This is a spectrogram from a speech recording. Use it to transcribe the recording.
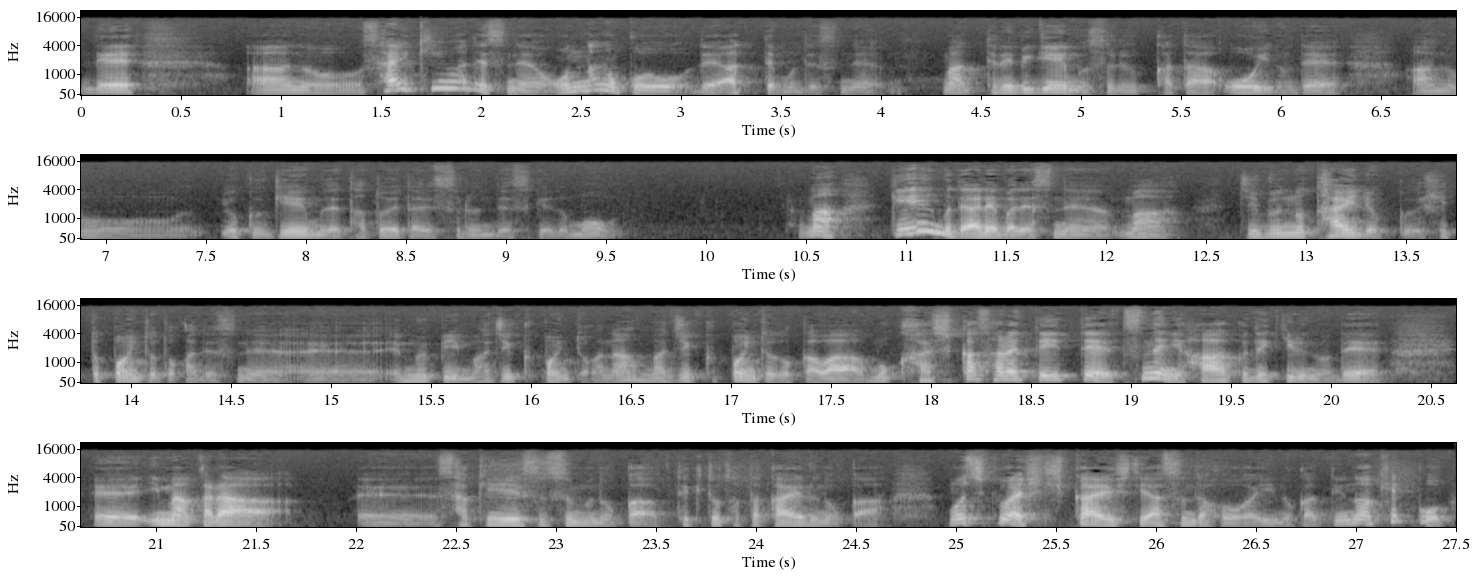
であの最近はですね女の子であってもですね、まあ、テレビゲームする方多いのであのよくゲームで例えたりするんですけどもまあゲームであればですねまあ自分の体力ヒットポイントとかですね、えー、MP マジックポイントかなマジックポイントとかはもう可視化されていて常に把握できるので、えー、今からえー、先へ進むのか敵と戦えるのかもしくは引き返して休んだ方がいいのかっていうのは結構、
